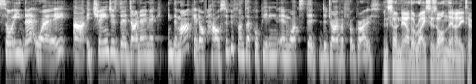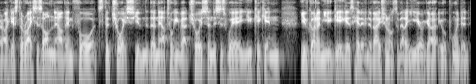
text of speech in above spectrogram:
So in that way, uh, it changes the dynamic in the market of how super funds are competing and what's the, the driver for growth. And so now the race is on then, Anita. I guess the race is on now then for it's the choice. You've, they're now talking about choice and this is where you kick in. You've got a new gig as head of innovation, or it's about a year ago you were appointed.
